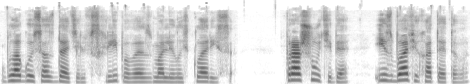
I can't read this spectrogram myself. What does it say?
«Благой Создатель!» — всхлипывая, взмолилась Клариса. «Прошу тебя, избавь их от этого.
